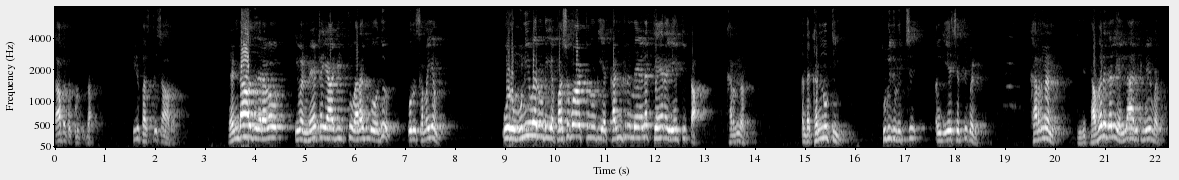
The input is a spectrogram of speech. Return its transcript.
சாபத்தை கொடுத்துட்டான் இது ஃபஸ்ட்டு சாபம். ரெண்டாவது தடவை இவன் வேட்டையாடிட்டு வரும்போது ஒரு சமயம் ஒரு முனிவருடைய பசுமாட்டினுடைய கன்று மேலே தேரை ஏற்றிட்டான் கர்ணன். அந்த கண்ணுட்டி துடிதுடிச்சு அங்கேயே செத்து போயிடுது. கர்ணன் இது தவறுதல் எல்லாருக்குமே வரும்.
